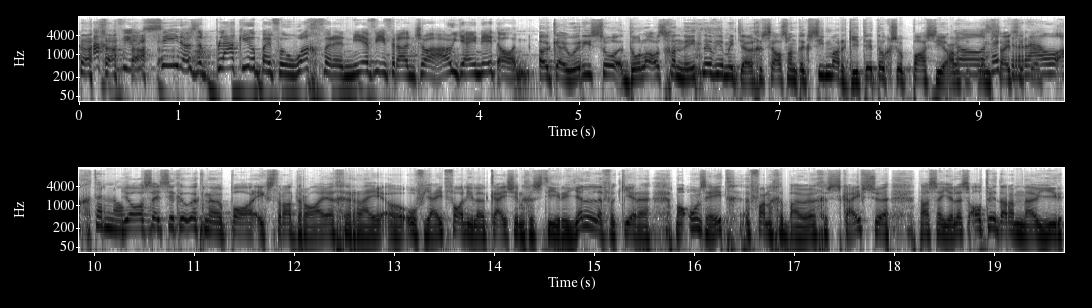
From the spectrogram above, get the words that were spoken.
Ag, wie sien, daar's 'n plekkie op my verhoog vir 'n neefie François. Hou jy net aan. Okay, hoorie so Dolla, ons gaan net nou weer met jou gesels want ek sien Margit het ook so pas hier Ja, aangekom. sy het drel agterna. Ja, sy seker ook nou 'n paar ekstra draaie gery uh, of jy het vir die location gestuur, hele verkeerde, maar ons het van geboue geskuif. So daar's hy, julle is albei daarom nou hier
